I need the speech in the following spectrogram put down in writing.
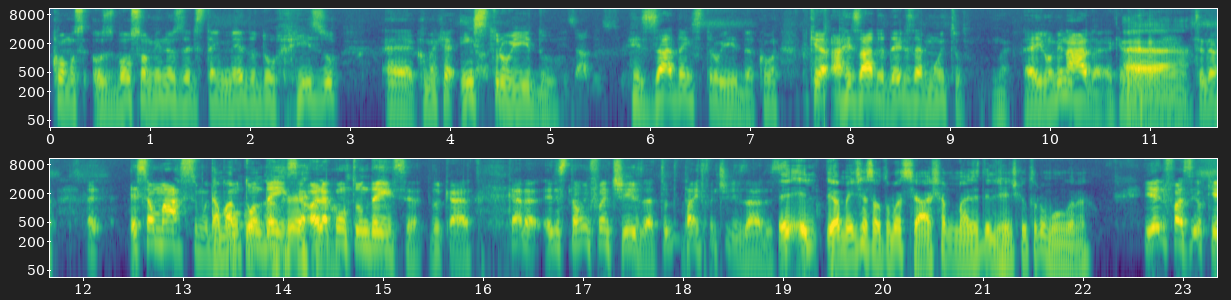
como os- bolsominions, eles têm medo do riso, é, como é que é? Instruído. Risada instruída. Como- porque a risada deles é muito, né, é iluminada. É que, nem- Entendeu? É- Esse é o máximo de É contundência. Olha a contundência do cara. Cara, eles estão infantis, é, tudo tá infantilizado. assim. Ele- ele- realmente essa turma se acha mais inteligente que todo mundo, né? E ele fazia o quê?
